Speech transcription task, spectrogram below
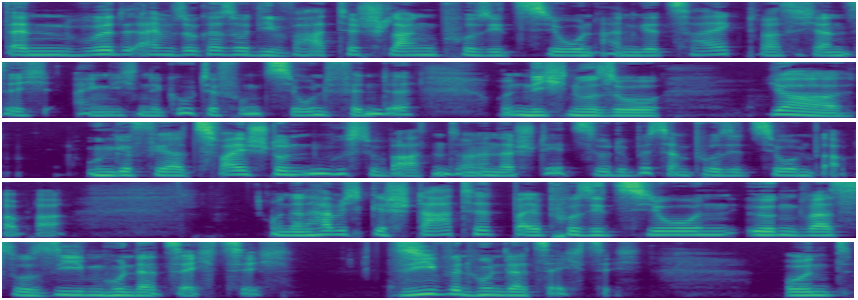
dann wurde einem sogar so die Warteschlangenposition angezeigt, was ich an sich eigentlich eine gute Funktion finde und nicht nur so, ja, ungefähr zwei Stunden musst du warten, sondern da steht so, du bist an Position, bla bla bla. Und dann habe ich gestartet bei Position irgendwas so 760. 760. Und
